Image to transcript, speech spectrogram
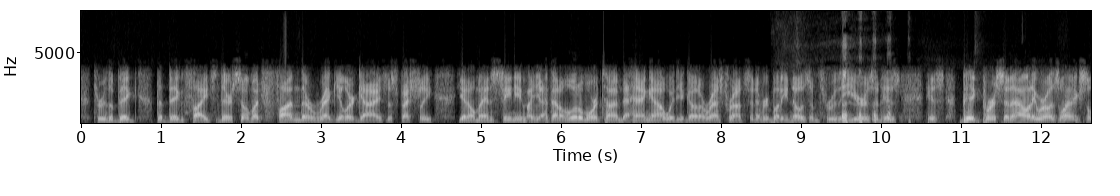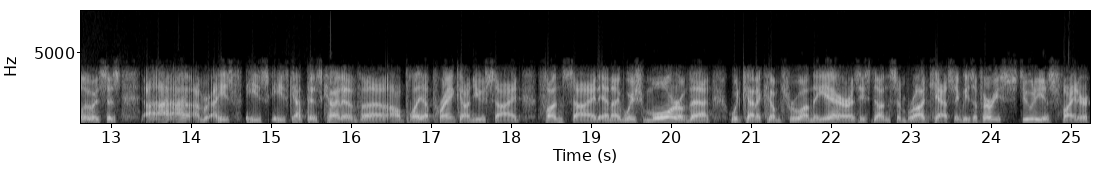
through the big the big fights. They're so much fun. They're regular guys, especially you know Mancini. I've had a little more time to hang out with. You go to restaurants, and everybody knows him through the years and his his big personality. Whereas Lennox Lewis is, I, I, I'm, he's he's he's got this kind of uh, I'll play a prank on you side, fun side, and I wish more of that would kind of come through on the air as he's done some broadcasting. He's a very studious fighter,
